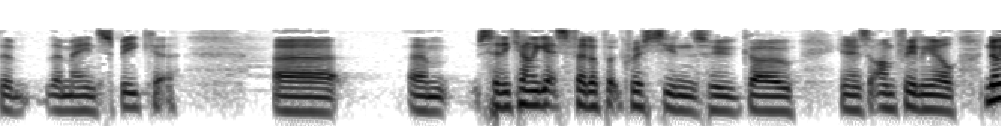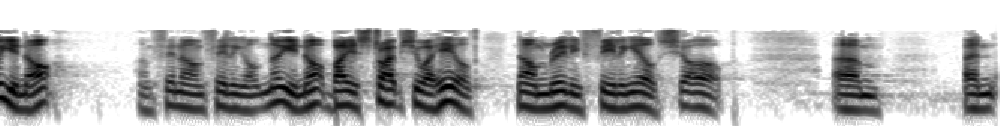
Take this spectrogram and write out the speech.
the, the main speaker, uh, um, said he kind of gets fed up at Christians who go, you know, I'm feeling ill. No, you're not. I'm feeling, I'm feeling ill. No, you're not. By your stripes you are healed. No, I'm really feeling ill. Shut up. Um, and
